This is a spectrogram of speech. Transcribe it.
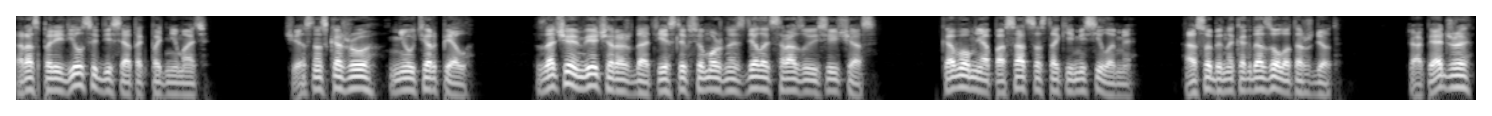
распорядился десяток поднимать. Честно скажу, не утерпел. Зачем вечера ждать, если все можно сделать сразу и сейчас? Кого мне опасаться с такими силами? Особенно, когда золото ждет. Опять же,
